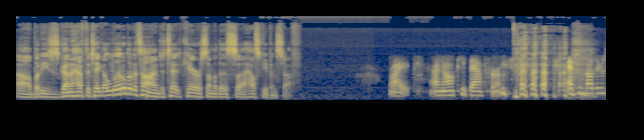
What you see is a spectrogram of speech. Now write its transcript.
Uh, but he's going to have to take a little bit of time to take care of some of this uh, housekeeping stuff. Right. And I'll keep after him, as mothers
